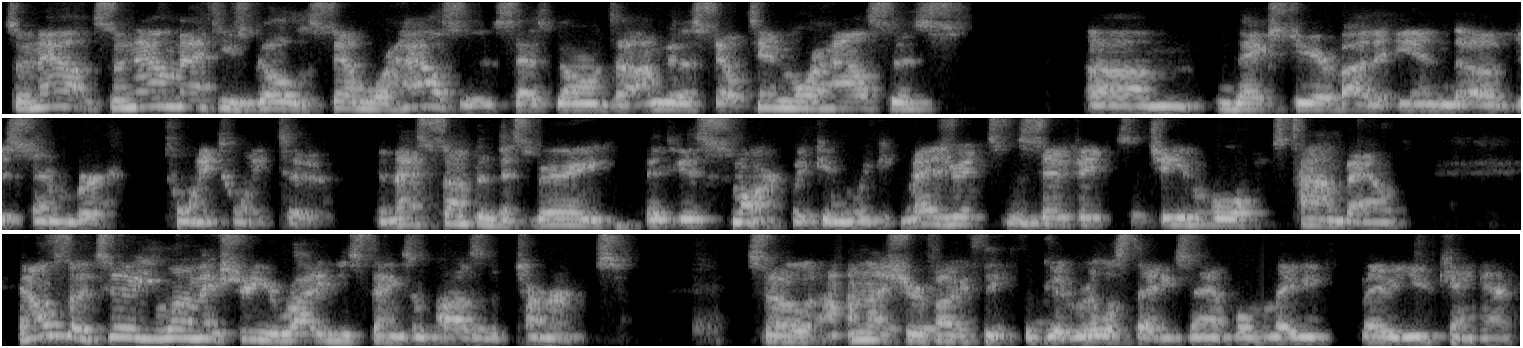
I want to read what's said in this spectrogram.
So now, so now Matthew's goal to sell more houses has gone to I'm going to sell 10 more houses um, next year by the end of December 2022. And that's something that's very it- it's smart. We can we can measure it, it's specific, it's achievable, it's time bound. And also too, you want to make sure you're writing these things in positive terms. So I'm not sure if I can think of a good real estate example. Maybe maybe you can.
